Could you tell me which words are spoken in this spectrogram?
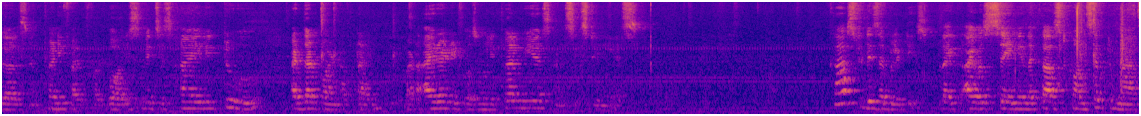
girls and 25 for boys, which is highly too at that point of time. But I read it was only 12 years and 16 years. Caste disabilities, like I was saying in the caste concept map,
